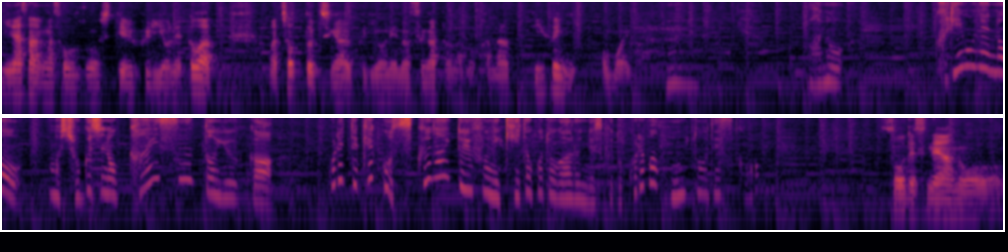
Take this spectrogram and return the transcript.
皆さんが想像しているクリオネとは、まあ、ちょっと違うクリオネの姿なのかなっていうふうに思います。うん。あのクリオネの、まあ、食事の回数というかこれって結構少ないというふうに聞いたことがあるんですけどこれは本当ですか？そうですね、あの、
